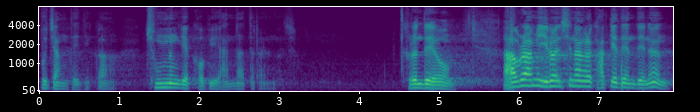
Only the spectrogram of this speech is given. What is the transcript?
무장되니까 죽는 게 겁이 안 나더라는 거죠. 그런데요, 아브라함이 이런 신앙을 갖게 된 데는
